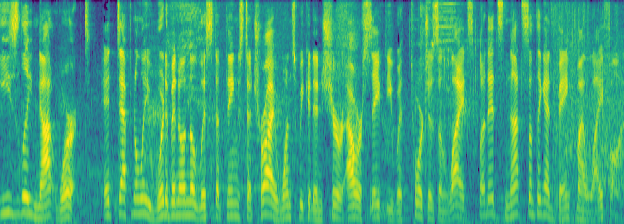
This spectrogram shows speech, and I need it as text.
easily not worked. It definitely would have been on the list of things to try once we could ensure our safety with torches and lights, but it's not something I'd bank my life on.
